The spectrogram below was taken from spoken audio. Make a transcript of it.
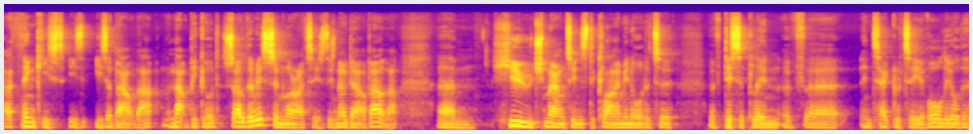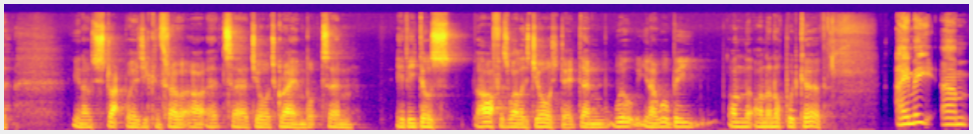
I think he's, he's, he's about that, and that would be good. So there is similarities, there's no doubt about that. Um, huge mountains to climb in order to, of discipline, of uh, integrity, of all the other, you know, strap words you can throw at, at uh, George Graham. But um, if he does half as well as George did, then we'll, you know, we'll be on the, on an upward curve. Amy, um,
